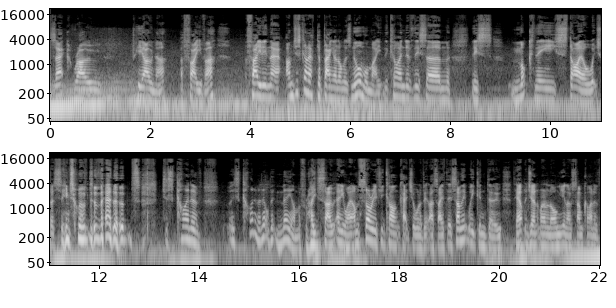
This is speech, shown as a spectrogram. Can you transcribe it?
zach rowe piona a favour failing that i'm just to have to bang along as normal mate. The kind of this um this mockney style which i seem to have developed just kind of it's kind of a little bit me, I'm afraid. So anyway, I'm sorry if you can't catch all of it. I say if there's something we can do to help the gentleman along, you know, some kind of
